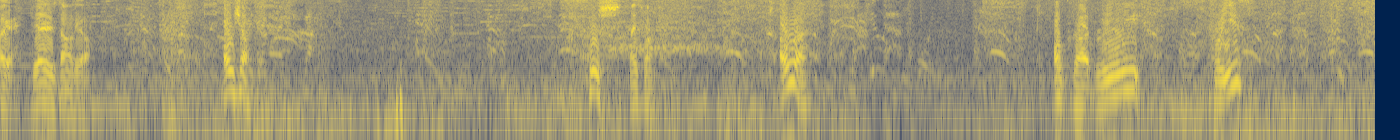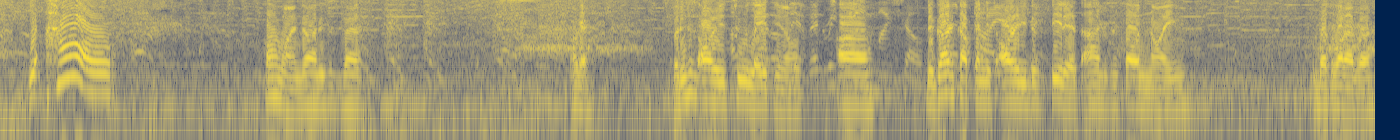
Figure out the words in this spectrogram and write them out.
Okay, there is Liao. Oh shot! Whoosh, nice one. Oh, uh, oh god, really? Freeze? Yeah, how? Oh my god, this is bad. Okay. But this is already too late, you know. Uh, the guard captain is already defeated. Ah, this is so annoying. But whatever.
